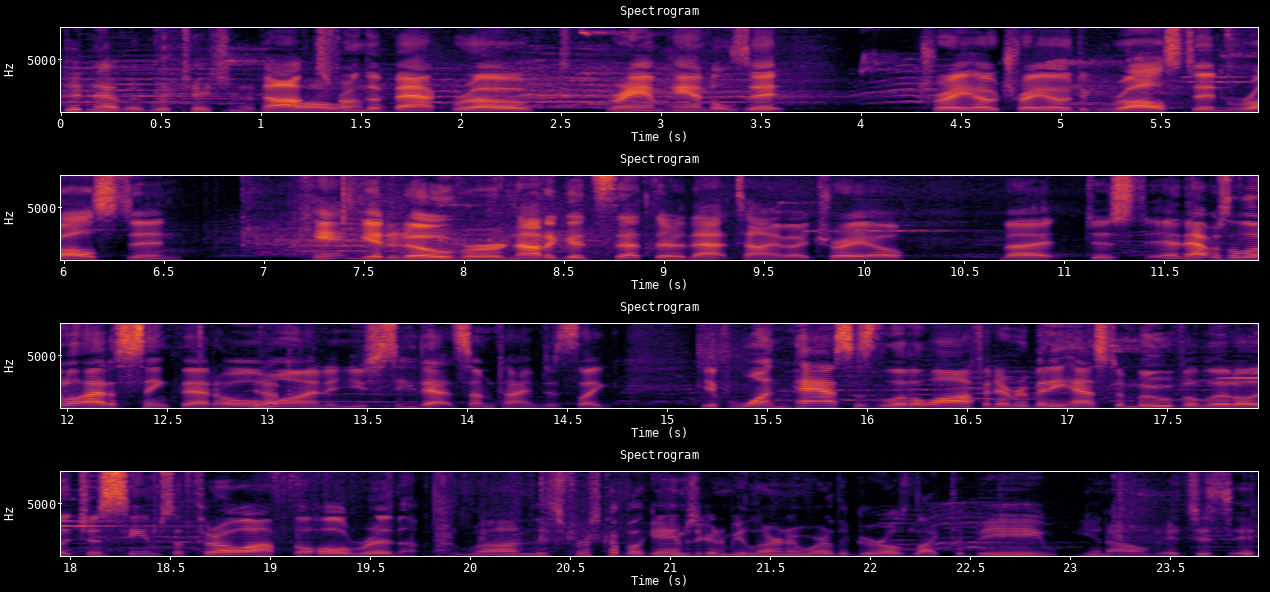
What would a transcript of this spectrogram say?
didn't have a rotation at Knox all. from the it. back row. Graham handles it. Trejo, Trejo to Ralston. Ralston can't get it over. Not a good set there that time by Trejo, but just and that was a little out of sync that whole Yep. one. And you see that sometimes. It's like if one pass is a little off and everybody has to move a little, it just seems to throw off the whole rhythm. Well, in these first couple of games, they're going to be learning where the girls like to be. You know, it's just it,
